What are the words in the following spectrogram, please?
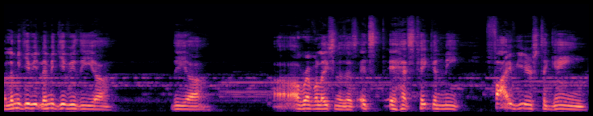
But let me give you let me give you the uh, the uh, a revelation of this. It's it has taken me five years to gain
